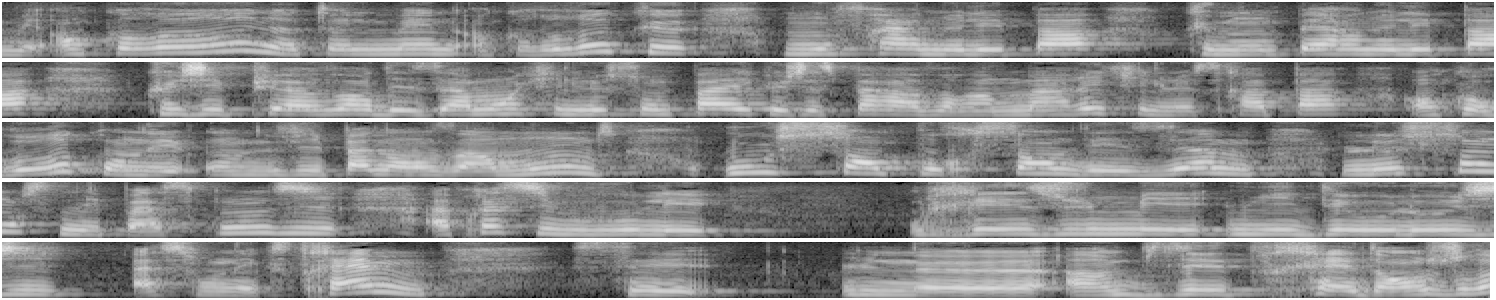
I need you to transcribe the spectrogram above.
Mais encore heureux, encore heureux que mon frère ne l'est pas, que mon père ne l'est pas, que j'ai pu avoir des amants qui ne le sont pas et que j'espère avoir un mari qui ne le sera pas. Encore heureux qu'on on ne vit pas dans un monde où 100% des hommes le sont. Ce n'est pas ce qu'on dit. Après, si vous voulez résumer une idéologie à son extrême, c'est euh, un biais très dangereux,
